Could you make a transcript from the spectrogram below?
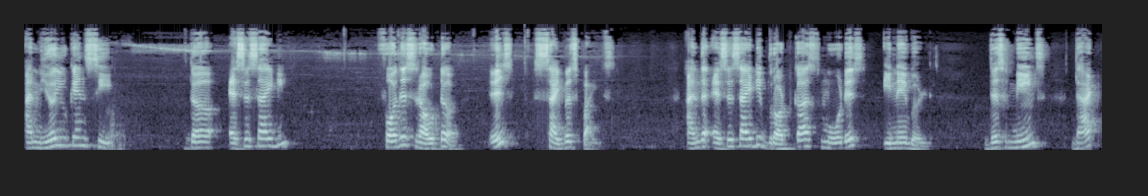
and here you can see the SSID for this router is Cyberspice and the SSID broadcast mode is enabled. This means that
